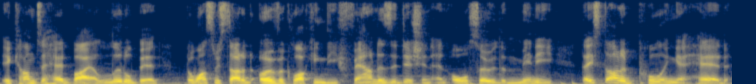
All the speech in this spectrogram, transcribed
it comes ahead by a little bit, but once we started overclocking the Founders Edition and also the Mini, they started pulling ahead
